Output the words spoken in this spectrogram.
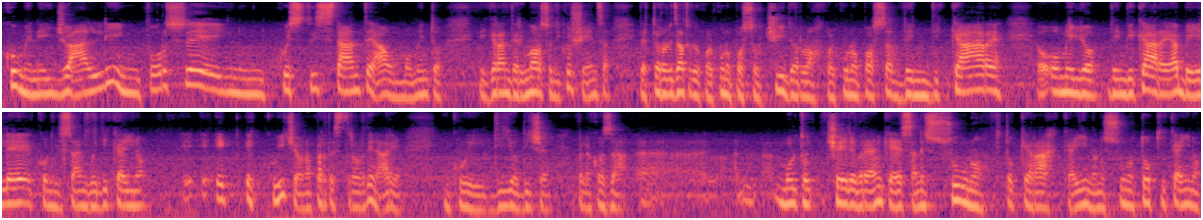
come nei gialli forse in questo istante ha un momento di grande rimorso di coscienza ed è terrorizzato che qualcuno possa ucciderlo, qualcuno possa vendicare o meglio vendicare Abele con il sangue di Caino. E, e, e qui c'è una parte straordinaria in cui Dio dice quella cosa... Eh, molto celebre anche essa, nessuno ti toccherà Caino, nessuno tocchi Caino,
